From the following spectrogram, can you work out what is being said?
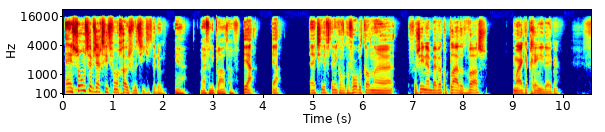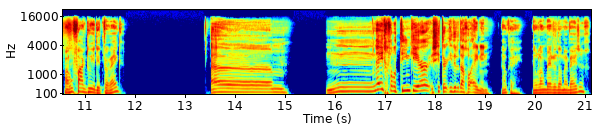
En soms hebben ze echt zoiets van, gozer, wat zit je te doen? Ja, blijf van die plaat af. Ja, ja. En Ik zit even te denken of ik een voorbeeld kan eh, verzinnen bij welke plaat het was. Maar ik heb geen idee meer. Maar hoe vaak doe je dit per week? Ehm 9 van de 10 keer zit er iedere dag wel één in. Oké. En hoe lang ben je er dan mee bezig?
